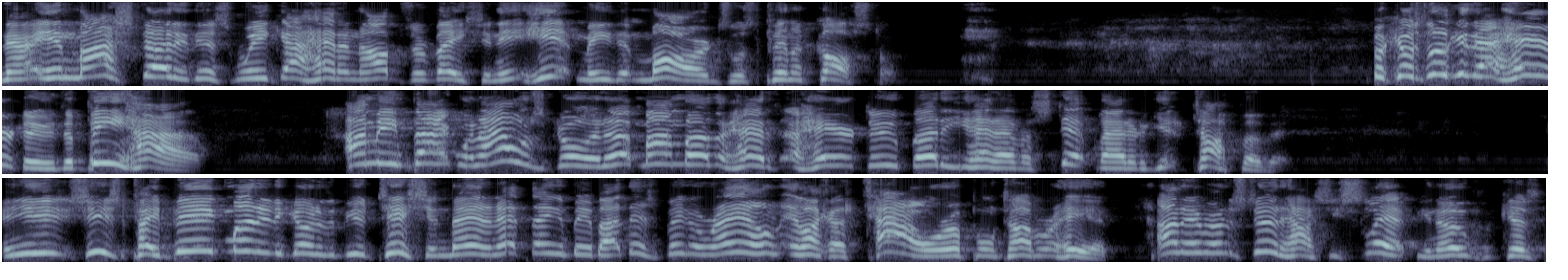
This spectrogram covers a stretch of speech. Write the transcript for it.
now, in my study this week, I had an observation. It hit me that Marge was Pentecostal. Because look at that hairdo, the beehive. I mean, back when I was growing up, my mother had a hairdo, buddy. You had to have a step ladder to get the top of it. And you, she used to pay big money to go to the beautician, man, and that thing would be about this big around and like a tower up on top of her head. I never understood how she slept, you know, because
